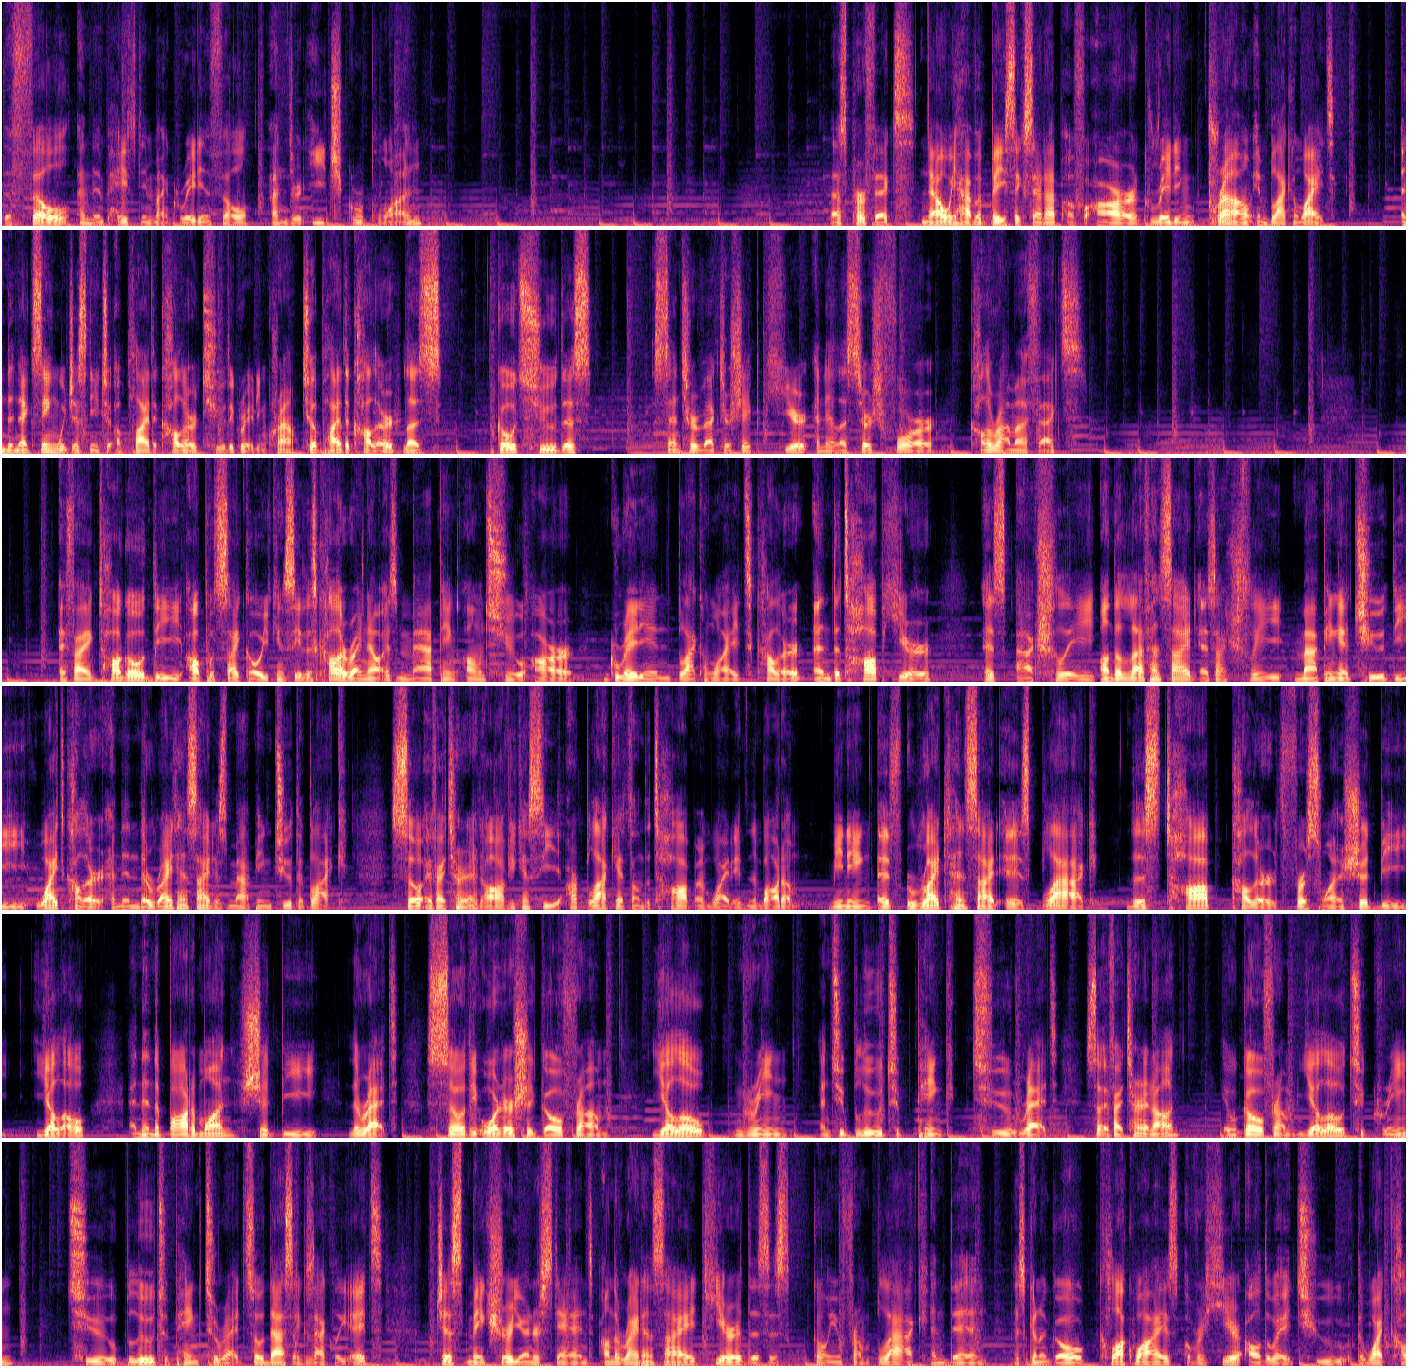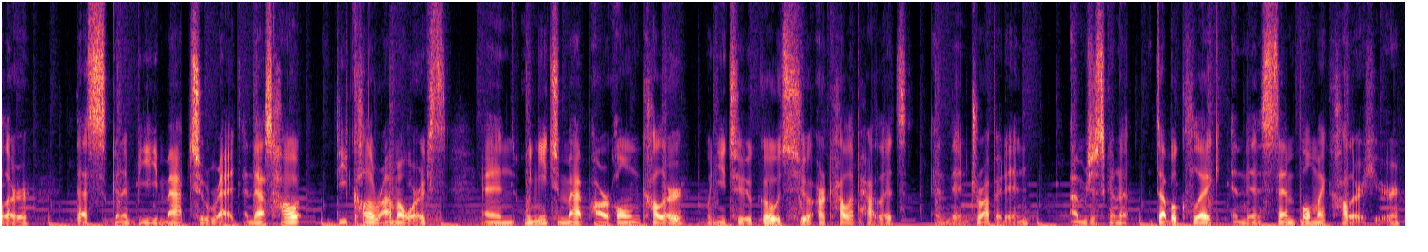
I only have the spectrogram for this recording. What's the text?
the fill and then paste in my gradient fill under each group one. That's perfect. Now we have a basic setup of our grading crown in black and white. And the next thing, we just need to apply the color to the grading crown. To apply the color, let's go to this center vector shape here, and then let's search for colorama effects. If I toggle the output cycle, you can see this color right now is mapping onto our gradient black and white color. And the top here is actually on the left hand side is actually mapping it to the white color and then the right hand side is mapping to the black. So if I turn it off, you can see our black is on the top and white is in the bottom. Meaning if right hand side is black, this top color, first one should be yellow, and then the bottom one should be the red. So the order should go from yellow, green, and to blue to pink to red. So if I turn it on, it will go from yellow to green to blue to pink to red. So that's exactly it just make sure you understand on the right hand side here, this is going from black and then it's gonna go clockwise over here all the way to the white color that's gonna be mapped to red. And that's how the colorama works. And we need to map our own color. We need to go to our color palette and then drop it in. I'm just gonna double click and then sample my color here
